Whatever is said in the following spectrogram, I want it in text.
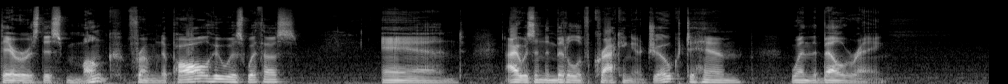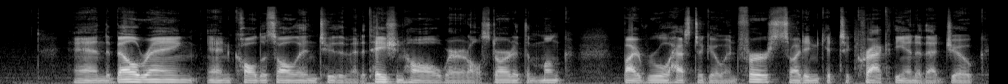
there was this monk from Nepal who was with us, and I was in the middle of cracking a joke to him when the bell rang. And the bell rang and called us all into the meditation hall where it all started. The monk, by rule, has to go in first, so I didn't get to crack the end of that joke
